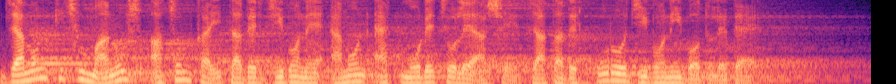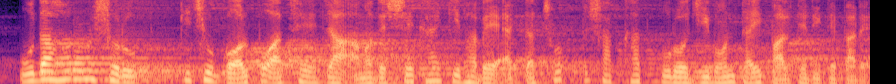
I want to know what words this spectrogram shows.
যেমন কিছু মানুষ আচমকাই তাদের জীবনে এমন এক মোড়ে চলে আসে যা তাদের পুরো জীবনই বদলে দেয়। উদাহরণস্বরূপ, কিছু গল্প আছে যা আমাদের শেখায় কীভাবে একটা ছোট্ট সাক্ষাৎ পুরো জীবনটাই পাল্টে দিতে পারে।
